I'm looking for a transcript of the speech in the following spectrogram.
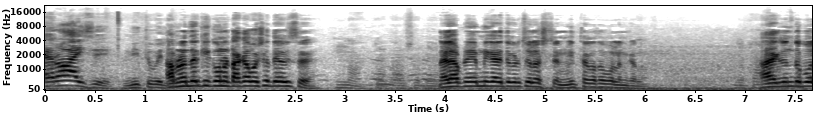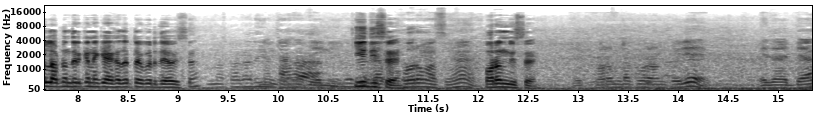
হেরো আইছে নিতু বলে। আপনাদের কি কোনো টাকা পয়সা দেওয়া হয়েছে? নাহলে আপনি এমনি গাড়িতে করে চলে আসছেন মিথ্যা কথা বলেন কেন? আরেকজন তো বলল আপনাদেরকে নাকি এক হাজার টাকা করে দেওয়া হয়েছে। কি দিছে? ফরম হ্যাঁ? ফরম দিছে। ফর্মটা পূরণ করে এই জায়গায় দেয়া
